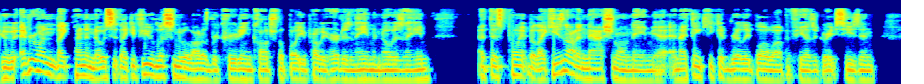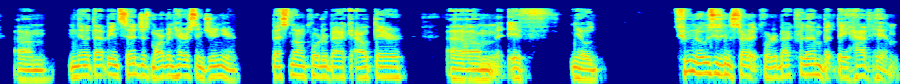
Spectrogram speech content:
who everyone like kind of knows it. Like if you listen to a lot of recruiting college football, you probably heard his name and know his name at this point, but like he's not a national name yet. And I think he could really blow up if he has a great season. Um, and then with that being said, just Marvin Harrison Jr., best non quarterback out there. Um, if, you know, who knows who's going to start at quarterback for them, but they have him.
